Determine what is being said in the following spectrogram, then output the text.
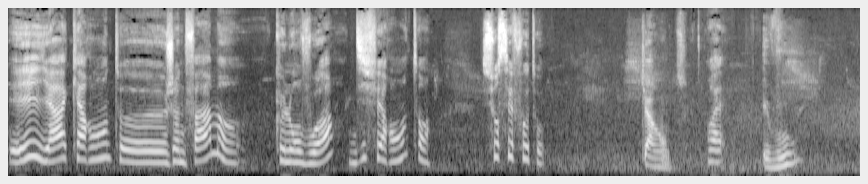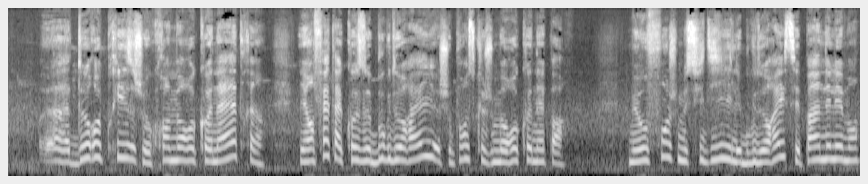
Et il y a 40 euh, jeunes femmes que l'on voit, différentes, sur ces photos. 40. Ouais. Et vous À deux reprises, je crois me reconnaître. Et en fait, à cause de boucles d'oreilles, je pense que je me reconnais pas. Mais au fond, je me suis dit, les boucles d'oreilles, c'est pas un élément.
